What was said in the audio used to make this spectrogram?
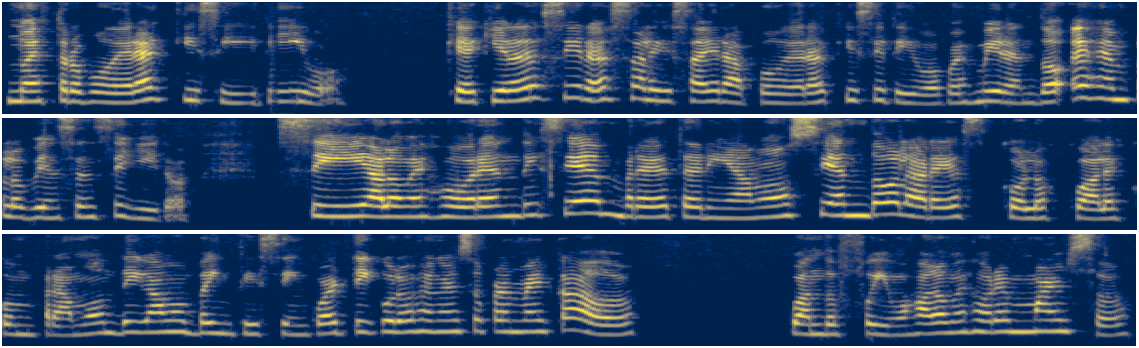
nuestro poder adquisitivo. ¿Qué quiere decir eso, Lizaira? Poder adquisitivo. Pues miren, dos ejemplos bien sencillitos si a lo mejor en diciembre teníamos 100 dólares con los cuales compramos, digamos, 25 artículos en el supermercado, cuando fuimos a lo mejor en marzo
